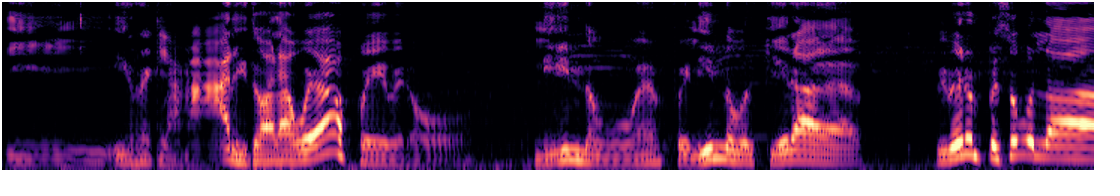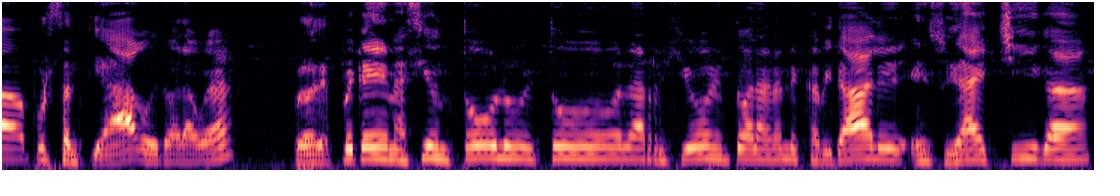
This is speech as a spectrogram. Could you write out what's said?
y, reclamar y toda la weá fue pero lindo pues, fue lindo porque era primero empezó por la por Santiago y toda la weá pero después que haya nacido en todos los en todas las regiones en todas las grandes capitales en ciudades chicas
